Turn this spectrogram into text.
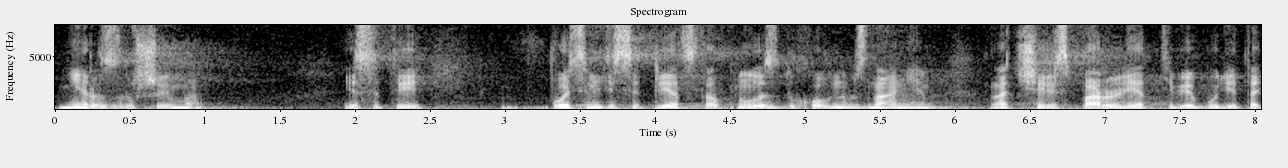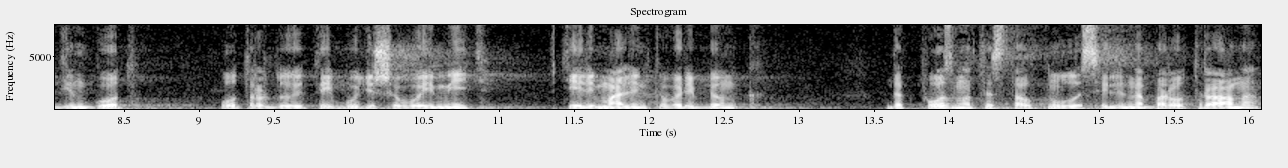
неразрушимо. Если ты 80 лет столкнулась с духовным знанием, значит через пару лет тебе будет один год от роду, и ты будешь его иметь в теле маленького ребенка. Так поздно ты столкнулась или наоборот рано?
